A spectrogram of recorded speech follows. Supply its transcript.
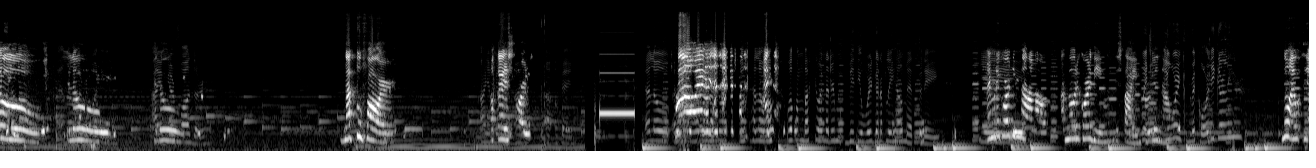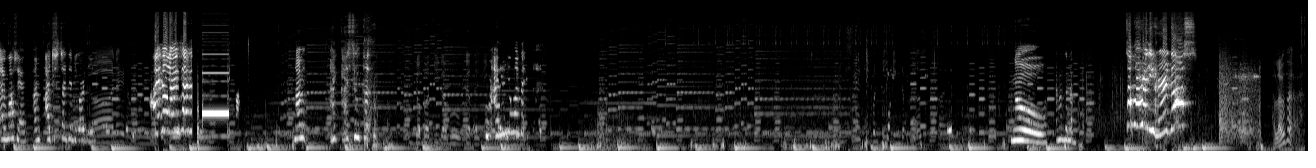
Hello. Hello. I am your Hello. father. Not too far. Okay, let's start. Uh, uh, okay. Hello. I- I- Hello. hello. Welcome back to another video. We're gonna play Hellmet today. I'm recording now. I'm not recording this time. Wait, you, you weren't recording earlier? No, I, I wasn't. I'm, I just started recording. Uh, God, I know. I know, I started. Mom, I, I still cut. Gabadi gabu, gabadi. I don't know what. I, I'm just gonna keep on clicking the no, I'm not gonna. Someone already heard us. Hello there.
